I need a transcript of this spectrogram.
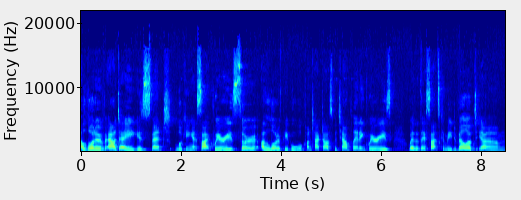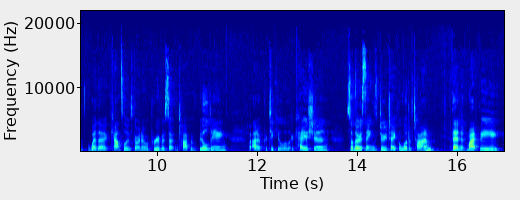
A lot of our day is spent looking at site queries. So, a lot of people will contact us with town planning queries, whether their sites can be developed, um, whether council is going to approve a certain type of building at a particular location. So, those things do take a lot of time. Then it might be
